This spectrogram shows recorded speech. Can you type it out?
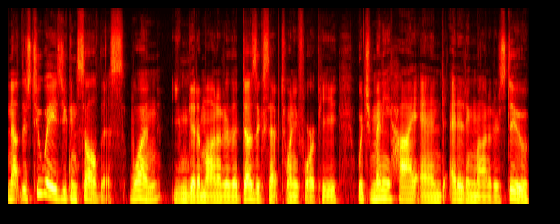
Now, there's two ways you can solve this. One, you can get a monitor that does accept 24p, which many high-end editing monitors do,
